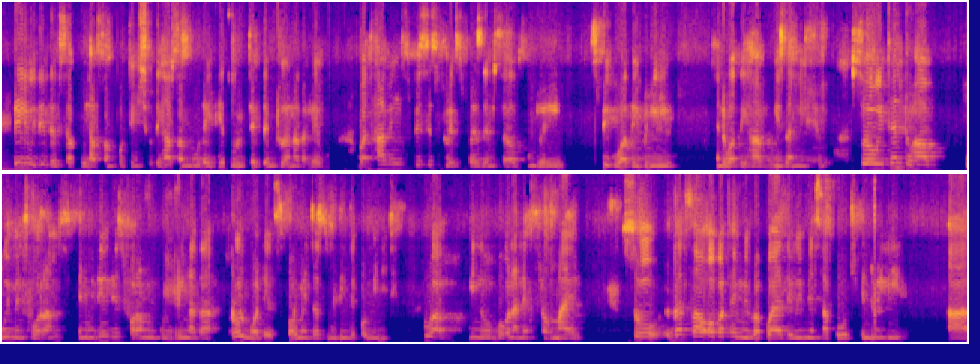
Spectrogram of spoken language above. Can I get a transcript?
Mm-hmm. Really, within themselves, they have some potential. They have some good ideas that will take them to another level. But having spaces to express themselves and really speak what they believe and what they have is an issue. So we tend to have women forums, and within this forum, we could bring other role models or mentors within the community who have, you know, gone an extra mile so that's how over time we've acquired the women's support and really, uh,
